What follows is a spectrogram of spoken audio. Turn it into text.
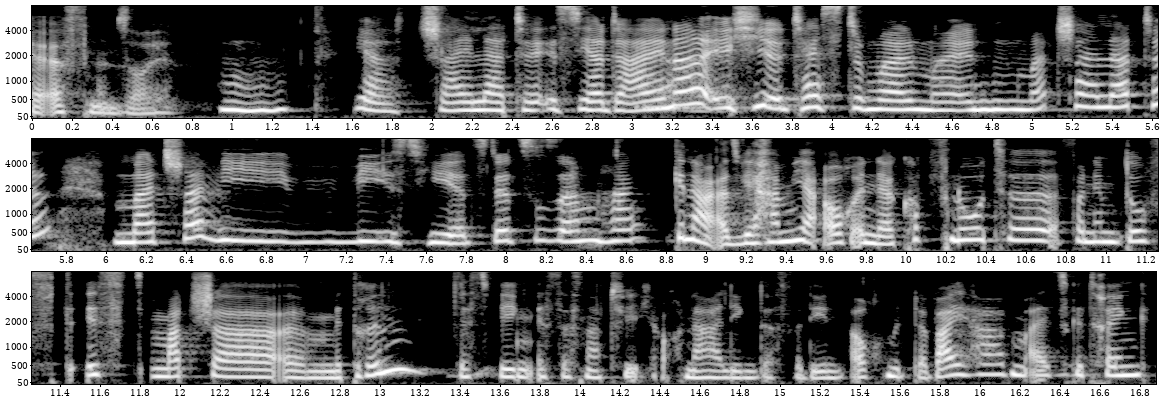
eröffnen soll. Mhm. Ja, Chai Latte ist ja deiner. Ich hier teste mal meinen Matcha Latte. Matcha, wie, wie ist hier jetzt der Zusammenhang? Genau, also wir haben ja auch in der Kopfnote von dem Duft ist Matcha äh, mit drin. Deswegen ist das natürlich auch naheliegend, dass wir den auch mit dabei haben als Getränk.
